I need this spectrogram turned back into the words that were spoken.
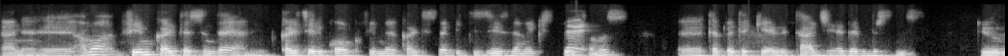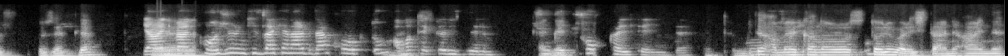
Yani e, ama film kalitesinde yani kaliteli korku filmleri kalitesinde bir dizi izlemek istiyorsanız e, Tepedeki Evi tercih edebilirsiniz diyoruz özetle. Yani Ee, ben Conjuring izlerken harbiden korktum ama Evet. tekrar izlerim. Çünkü Evet. çok kaliteliydi. Bir de Evet, American Horror Story var işte hani aynı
